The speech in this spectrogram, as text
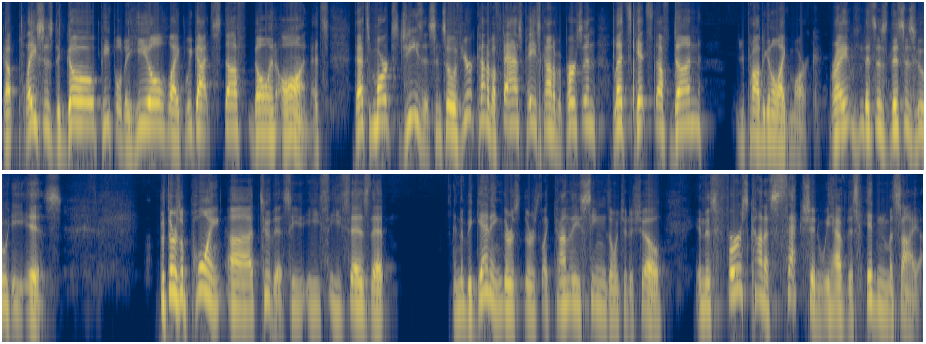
got places to go, people to heal. Like we got stuff going on. That's that's Mark's Jesus. And so if you're kind of a fast-paced kind of a person, let's get stuff done, you're probably to like Mark, right? This is this is who he is. But there's a point uh, to this. He, he he says that in the beginning, there's there's like kind of these scenes I want you to show. In this first kind of section, we have this hidden Messiah.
